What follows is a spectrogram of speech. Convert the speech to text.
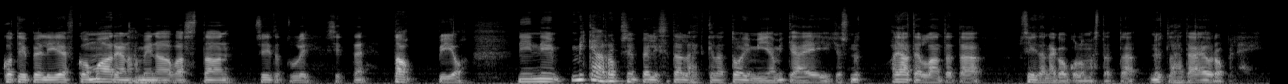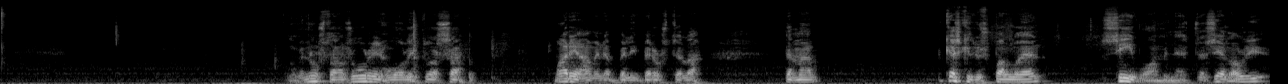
kotipeli FK Maarianhaminaa vastaan, siitä tuli sitten tappio. Niin, niin mikä Ropsin pelissä tällä hetkellä toimii ja mikä ei, jos nyt ajatellaan tätä siitä näkökulmasta, että nyt lähdetään europeleihin? No minusta on suurin huoli tuossa Marjahaminan pelin perusteella tämä keskityspallojen siivoaminen. Että siellä oli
